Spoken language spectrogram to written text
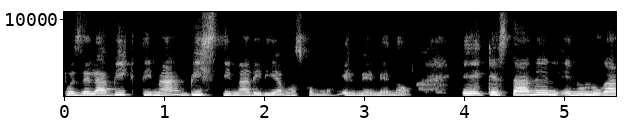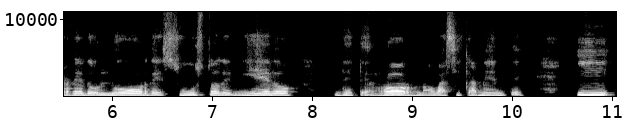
pues de la víctima, víctima diríamos como el meme, ¿no? Eh, que están en, en, un lugar de dolor, de susto, de miedo, de terror, ¿no? Básicamente. Y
